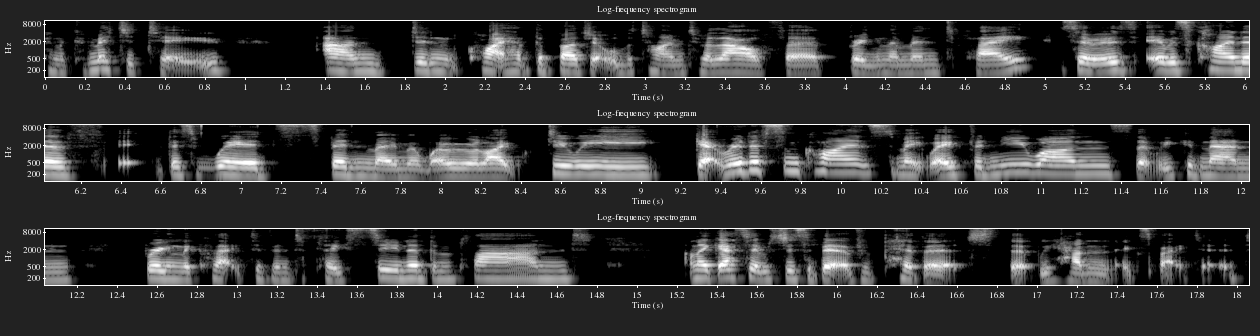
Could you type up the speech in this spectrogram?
kind of committed to and didn't quite have the budget all the time to allow for bringing them into play. So it was it was kind of this weird spin moment where we were like, do we get rid of some clients to make way for new ones that we can then bring the collective into place sooner than planned? And I guess it was just a bit of a pivot that we hadn't expected.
